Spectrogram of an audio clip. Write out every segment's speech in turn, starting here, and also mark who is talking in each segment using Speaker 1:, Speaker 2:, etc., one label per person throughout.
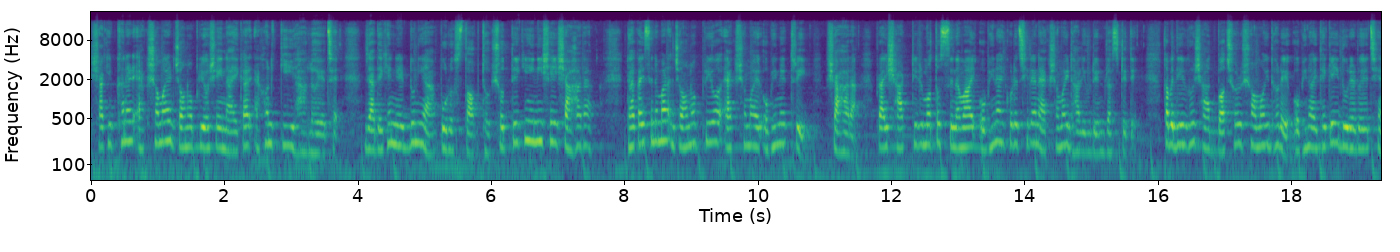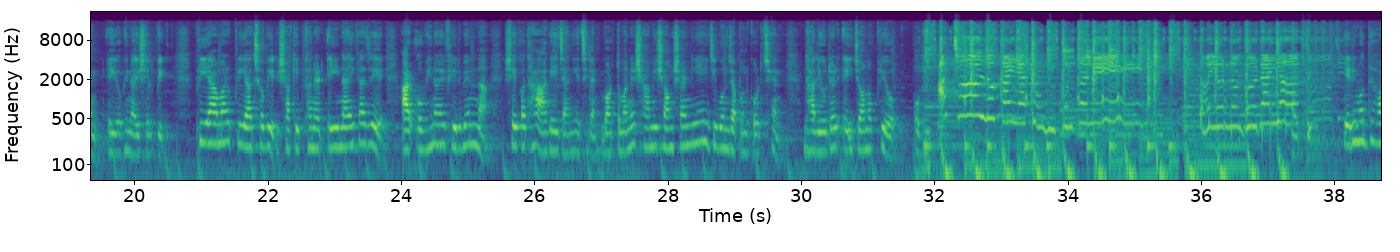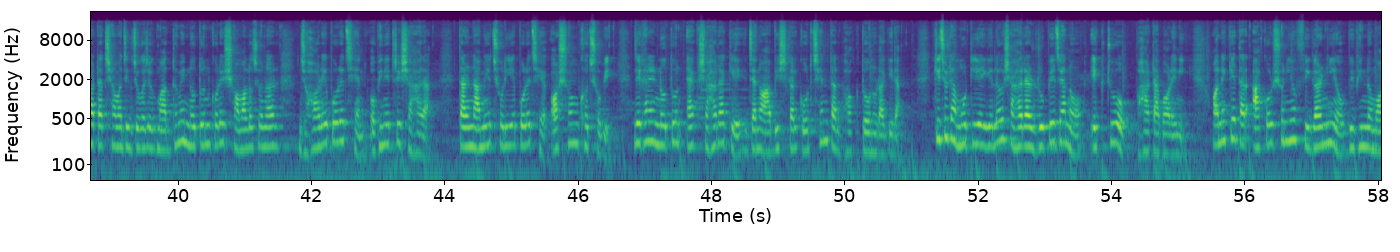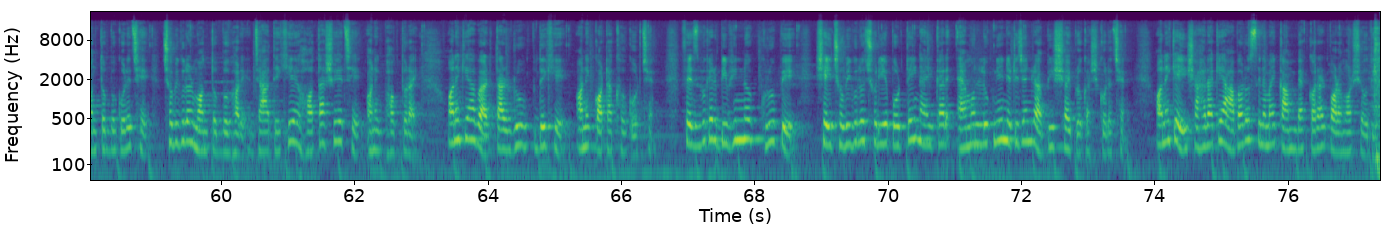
Speaker 1: শাকিব খানের একসময়ের জনপ্রিয় সেই নায়িকার এখন কী হাল হয়েছে? যা দেখে নেটদুনিয়া পুরো স্তব্ধ। সত্যি কি ইনি সেই সাহারা? ঢাকাই সিনেমার জনপ্রিয় একসময়ের অভিনেত্রী সাহারা। প্রায় ষাটটির মতো সিনেমায় অভিনয় করেছিলেন একসময় ঢালিউড ইন্ডাস্ট্রিতে। তবে দীর্ঘ সাত বছর সময় ধরে অভিনয় থেকেই দূরে রয়েছেন এই অভিনয় শিল্পী। প্রিয়া আমার প্রিয়া ছবির শাকিব খানের এই নায়িকা যে আর অভিনয়ে ফিরবেন না, সে কথা আগেই জানিয়েছিলেন। বর্তমানে স্বামী সংসার নিয়েই জীবনযাপন করছেন। ঢালিউডের এই জনপ্রিয় অভিনেত্রী। এরই মধ্যে হঠাৎ সামাজিক যোগাযোগ মাধ্যমে নতুন করে সমালোচনার ঝড়ে পড়েছেন অভিনেত্রী সাহারা। তার নামে ছড়িয়ে পড়েছে অসংখ্য ছবি, যেখানে নতুন এক সাহারাকে যেন আবিষ্কার করছেন তার ভক্ত অনুরাগীরা। কিছুটা মুটিয়ে গেলেও সাহারার রূপে যেন একটুও ভাটা পড়েনি। অনেকে তার আকর্ষণীয় ফিগার নিয়েও বিভিন্ন মন্তব্য করেছে ছবিগুলোর মন্তব্য ঘরে, যা দেখে হতাশ হয়েছে অনেক ভক্তরাই। অনেকে আবার তার রূপ দেখে অনেক কটাক্ষ করছেন। ফেসবুকের বিভিন্ন গ্রুপে সেই ছবিগুলো ছড়িয়ে পড়তেই নায়িকার এমন লুক নিয়ে নেটিজেনরা বিস্ময় প্রকাশ করেছেন। অনেকেই সাহারাকে আবারও সিনেমায় কাম করার পরামর্শও দিন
